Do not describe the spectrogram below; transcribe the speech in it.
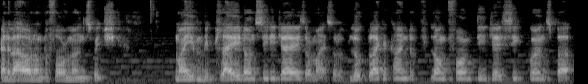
kind of hour long performance which might even be played on CDJs or might sort of look like a kind of long form DJ sequence, but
